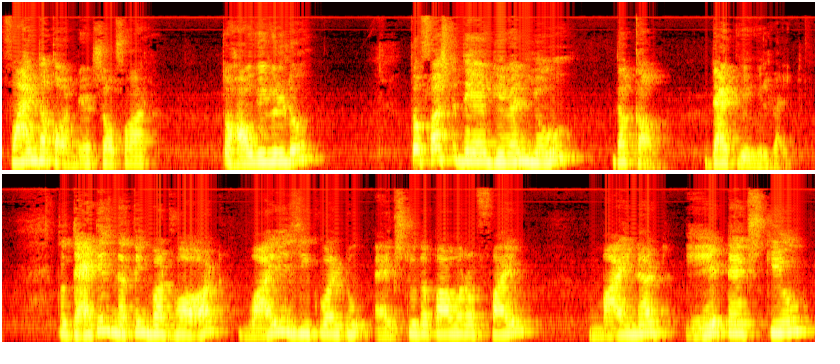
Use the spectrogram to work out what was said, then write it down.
Find the coordinates of R. So how we will do? So first they have given you the curve that we will write. So that is nothing but what? y is equal to x to the power of 5 minus 8x cube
